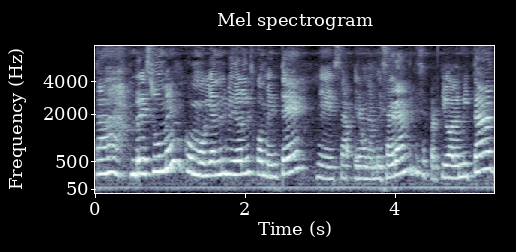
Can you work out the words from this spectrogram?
Ah, resumen, como ya en el video les comenté, esa era una mesa grande que se partió a la mitad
